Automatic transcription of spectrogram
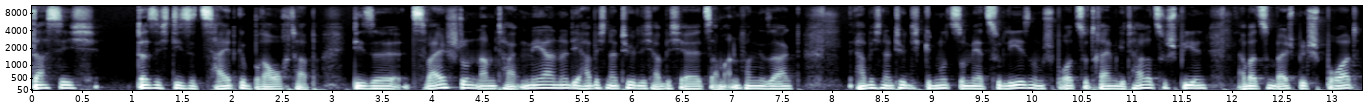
dass ich dass ich diese Zeit gebraucht habe. Diese zwei Stunden am Tag mehr, ne, die habe ich natürlich, habe ich ja jetzt am Anfang gesagt, habe ich natürlich genutzt, um mehr zu lesen, um Sport zu treiben, Gitarre zu spielen. Aber zum Beispiel Sport,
